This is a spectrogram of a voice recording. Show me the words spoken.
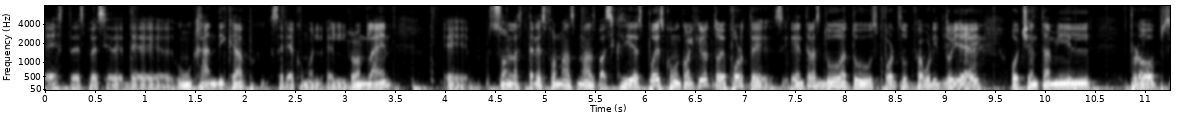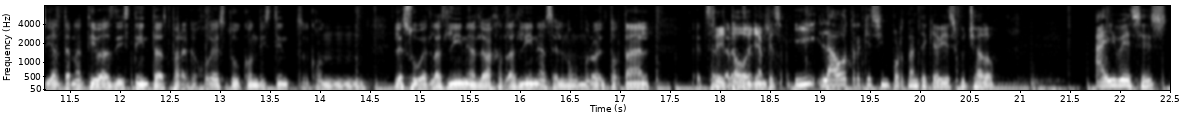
esta especie de, de un handicap, que sería como el, el run line. Eh, son las tres formas más básicas. Y después, como en cualquier otro deporte, si entras tú a tu sportsbook favorito y hay 80 mil props y alternativas distintas para que juegues tú con distinto, con le subes las líneas, le bajas las líneas, el número del total, etcétera. sí, todo etcétera. ya empieza. Y la otra que es importante que había escuchado. Hay veces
